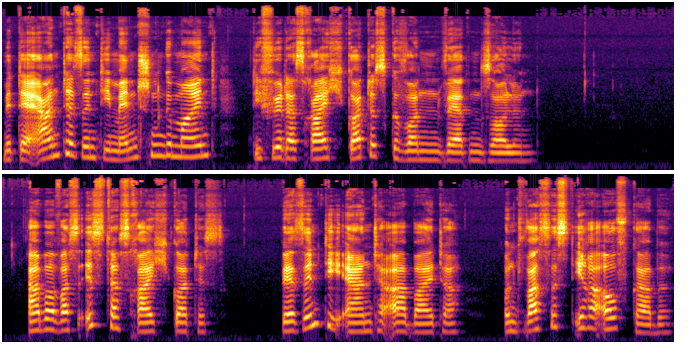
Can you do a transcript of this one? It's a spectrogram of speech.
Mit der Ernte sind die Menschen gemeint, die für das Reich Gottes gewonnen werden sollen. Aber was ist das Reich Gottes? Wer sind die Erntearbeiter und was ist ihre Aufgabe?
